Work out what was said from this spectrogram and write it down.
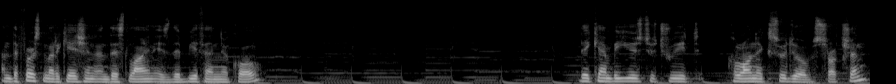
and the first medication in this line is the bethanechol. They can be used to treat colonic pseudo-obstruction,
